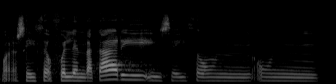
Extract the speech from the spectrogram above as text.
bueno, se hizo, fue el Lendakari y se hizo un,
